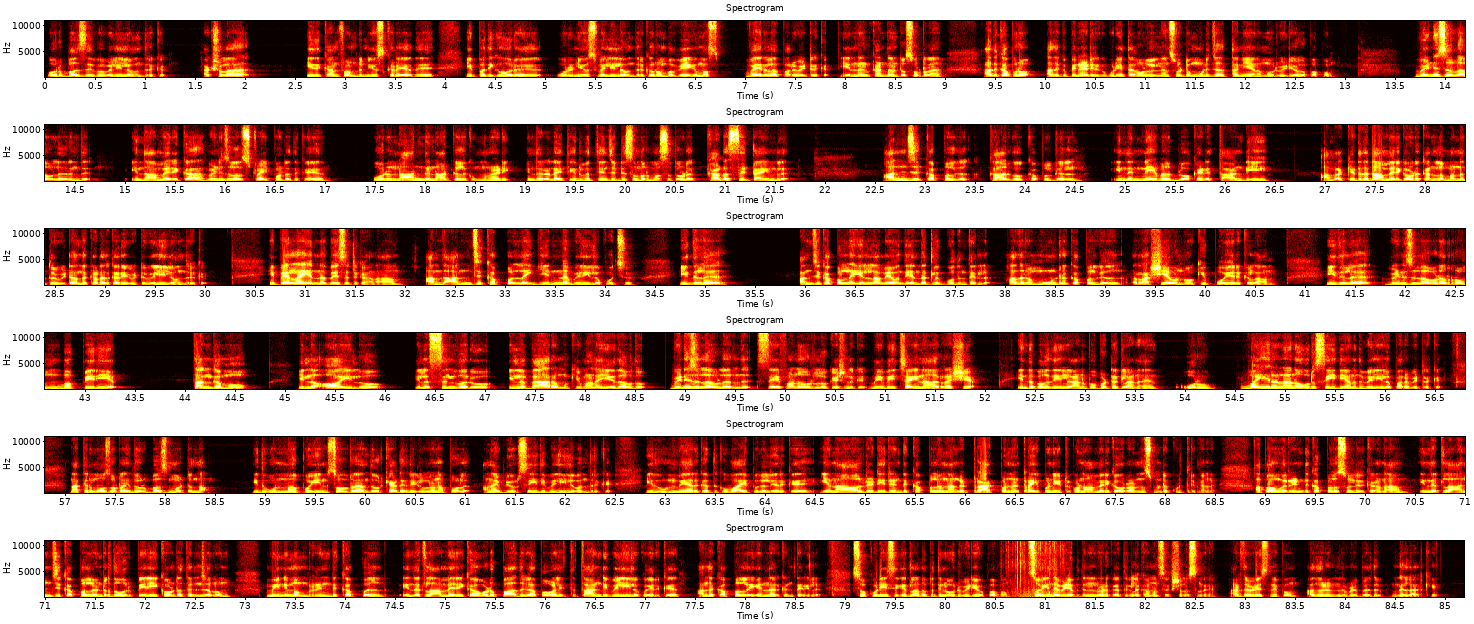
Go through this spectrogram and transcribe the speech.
ஒரு பஸ் இப்போ வெளியில் வந்திருக்கு. ஆக்சுவலாக இது கன்ஃபார்ம்டு நியூஸ் கிடையாது. இப்போதைக்கு ஒரு ஒரு நியூஸ் வெளியில் வந்திருக்கு. ரொம்ப வேகமாக வைரலாக பரவிட்டிருக்கு. என்னென்னு கண்டென்ட்டை சொல்கிறேன் அதுக்கப்புறம் அதுக்கு பின்னாடி இருக்கக்கூடிய தகவல் என்னன்னு சொல்லிட்டு முடிஞ்சால் தனியாக நம்ம ஒரு வீடியோவில் பார்ப்போம். வெனிசுலாவிலேருந்து இந்த அமெரிக்கா வெனிசுலா ஸ்ட்ரைக் பண்ணுறதுக்கு ஒரு நான்கு நாட்களுக்கு முன்னாடி இந்த ரெண்டாயிரத்தி இருபத்தி அஞ்சு டிசம்பர் மாதத்தோட கடைசி டைமில் அஞ்சு கப்பல்கள் கார்கோ கப்பல்கள் இந்த நேவல் பிளாக்கெடை தாண்டி அந்த கிட்டத்தட்ட அமெரிக்காவோட கண்ணில் மண்ணை தூவிட்டு அந்த கடற்கரையை விட்டு வெளியில் வந்திருக்கு. இப்போ எல்லாம் என்ன பேசிட்டு இருக்காங்கன்னா அந்த அஞ்சு கப்பலில் என்ன வெளியில் போச்சு? இதில் அஞ்சு கப்பலில் எல்லாமே வந்து எந்த இடத்துக்கு போகுதுன்னு தெரியல. அதில் மூன்று கப்பல்கள் ரஷ்யாவை நோக்கி போயிருக்கலாம். இதில் வெனிசுலாவோட ரொம்ப பெரிய தங்கமோ இல்லை ஆயிலோ இல்லை சில்வரோ இல்லை வேறு முக்கியமான ஏதாவது வெனிசுலாவிலேருந்து சேஃபான ஒரு லொக்கேஷனுக்கு மேபி சைனா ரஷ்யா இந்த பகுதிகளில் அனுப்பப்பட்டிருக்கலான்னு ஒரு வைரலான ஒரு செய்தியானது வெளியில் பரவிட்டுருக்கு நான் திரும்பவும் சொல்கிறேன் இது ஒரு பஸ் மட்டும்தான். இது உண்மை பொய்ன்னு சொல்கிற அந்த ஒரு கேட்டகரிக்குள்ளே நான் போகல ஆனால் இப்படி ஒரு செய்தி வெளியில் வந்திருக்கு. இது உண்மையாக இருக்கிறதுக்கு வாய்ப்புகள் இருக்குது ஏன்னா ஆல்ரெடி ரெண்டு கப்பலை நாங்கள் ட்ராக் பண்ண ட்ரை பண்ணிட்டு இருக்கோம்னு அமெரிக்கா ஒரு அனௌன்ஸ்மெண்ட்டை கொடுத்துருக்காங்க. அப்போ அவங்க ரெண்டு கப்பலை சொல்லியிருக்காங்கன்னா இந்த இடத்துல அஞ்சு கப்பல்ன்றது ஒரு பெரிய கவுண்டாக தெரிஞ்சாலும் மினிமம் ரெண்டு கப்பல் இந்த இடத்துல அமெரிக்காவோட பாதுகாப்பு வளையத்தை தாண்டி வெளியில் போயிருக்கு. அந்த கப்பலில் என்ன இருக்குன்னு தெரியல. ஸோ கூடிய சீக்கிரத்தில் அதை பற்றின ஒரு வீடியோ பார்ப்போம். ஸோ இந்த வீடியோ பற்றி என்னோட கருத்துக்களை கமெண்ட் செக்ஷனில் சொல்லுங்கள் அடுத்த வீடியோ சந்திப்போம். அதுவும் நம்ம உங்கள் எல்லாருக்கே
